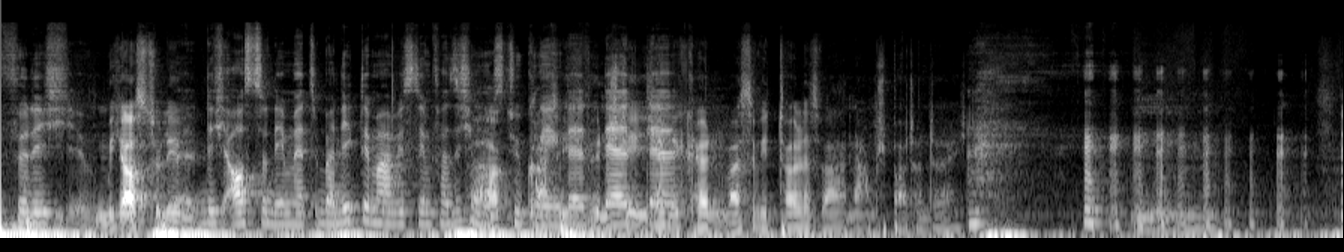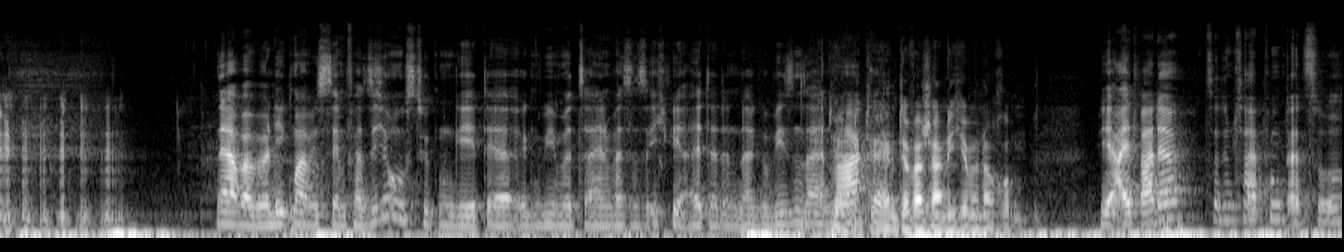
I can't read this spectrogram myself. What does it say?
für dich, äh, Mich auszuleben. dich auszunehmen. Jetzt überleg dir mal, wie es dem Oh Versicherungstypen Gott, ging. ich Der, wünschte, der, ich der, hätte können. Weißt du, wie toll das war nach dem Sportunterricht? ja, aber überleg mal, wie es dem Versicherungstypen geht, der irgendwie mit seinen, weiß was ich, wie alt er denn da gewesen Ja, sein der, mag. der hängt da wahrscheinlich immer noch rum. Wie alt war der zu dem Zeitpunkt, als du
